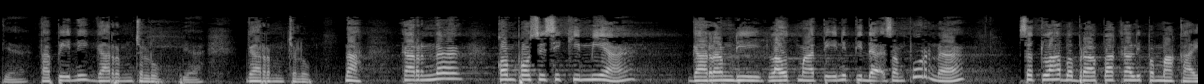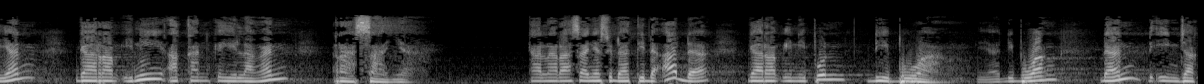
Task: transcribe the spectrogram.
ya. Tapi ini garam celup ya. Garam celup. Nah karena komposisi kimia garam di laut mati ini tidak sempurna setelah beberapa kali pemakaian garam ini akan kehilangan rasanya. Karena rasanya sudah tidak ada, garam ini pun dibuang, ya, dibuang dan diinjak,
